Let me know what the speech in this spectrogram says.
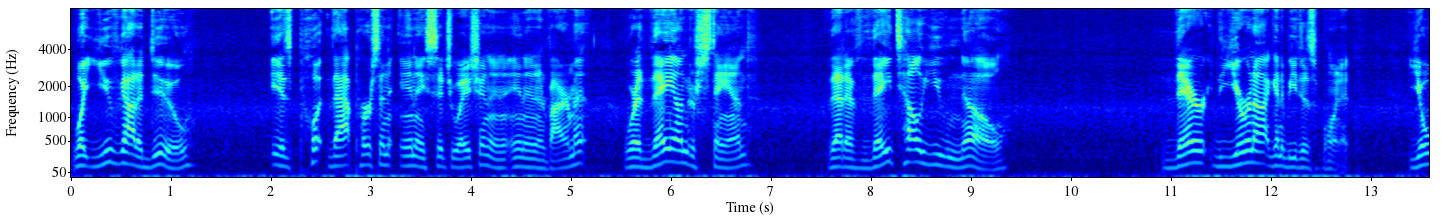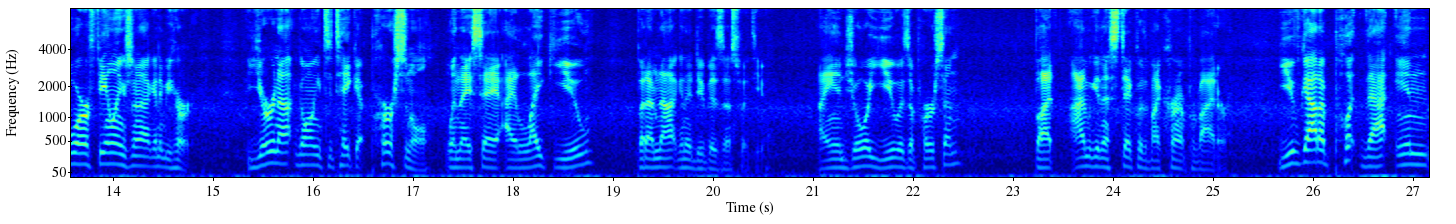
What you've got to do is put that person in a situation and in an environment where they understand that if they tell you no, they're, you're not going to be disappointed. Your feelings are not going to be hurt you're not going to take it personal when they say, I like you, but I'm not going to do business with you. I enjoy you as a person, but I'm going to stick with my current provider. You've got to put that in,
